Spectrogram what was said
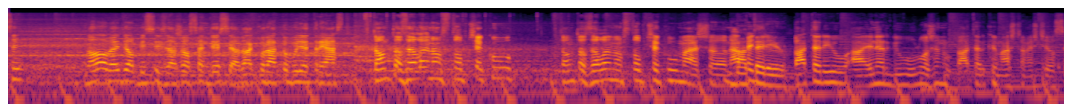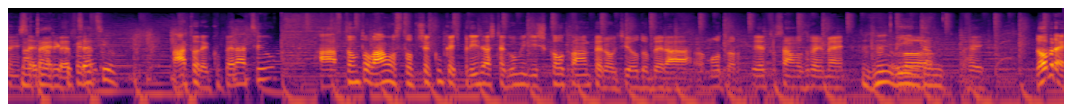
80? No, vedel by si až 80, akurát to bude triasť. V tomto zelenom stĺpčeku v tomto zelenom stĺpčeku máš eh, batériu. batériu a energiu uloženú v baterke, máš tam ešte 81%. Má to aj rekuperáciu? Má to rekuperáciu a v tomto ľavom stĺpčeku, keď prídaš, tak uvidíš, koľko amperov ti odoberá motor. Je tu samozrejme... Mhm, vidím tam. Hej. Dobre,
